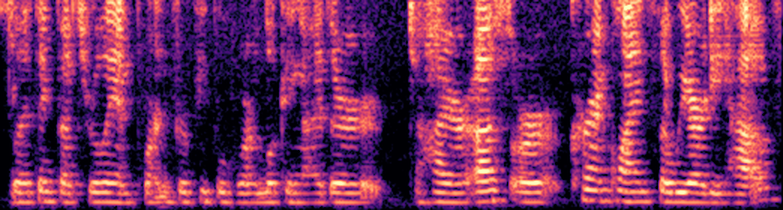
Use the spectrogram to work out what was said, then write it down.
So I think that's really important for people who are looking either to hire us or current clients that we already have,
